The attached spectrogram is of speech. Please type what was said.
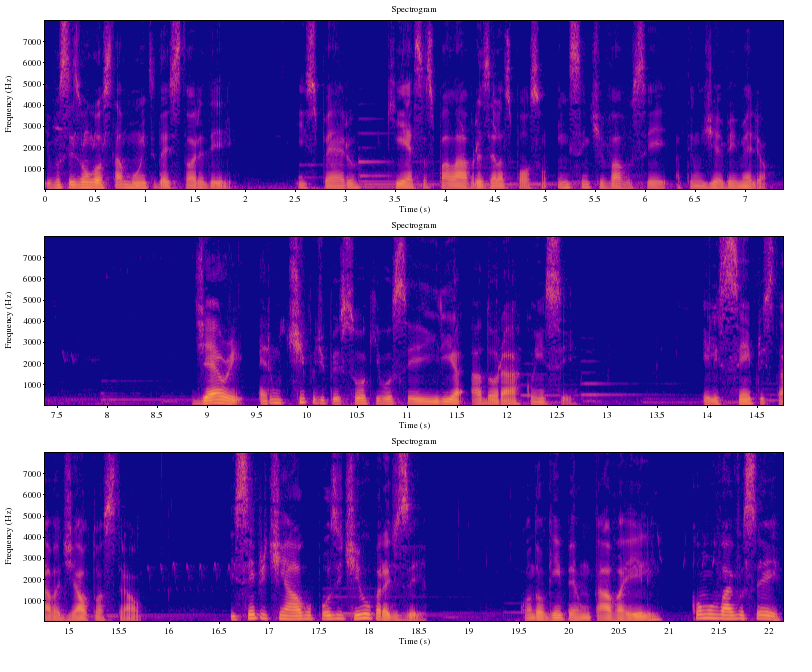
E vocês vão gostar muito da história dele. Espero que essas palavras elas possam incentivar você a ter um dia bem melhor. Jerry era um tipo de pessoa que você iria adorar conhecer. Ele sempre estava de alto astral e sempre tinha algo positivo para dizer. Quando alguém perguntava a ele: Como vai você?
